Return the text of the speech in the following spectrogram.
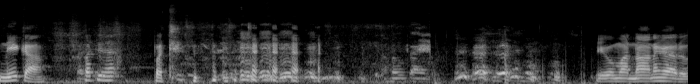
నీకా? పత్తి ఇగో మా నాన్నగారు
